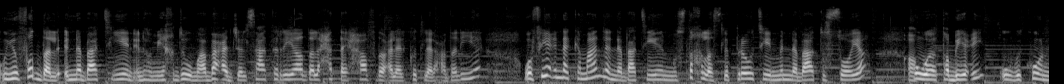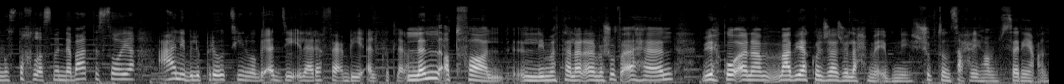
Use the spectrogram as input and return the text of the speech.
ويفضل النباتيين إنهم ياخذوه ما بعد جلسات الرياضة لحتى يحافظوا على الكتلة العضلية وفي عندنا كمان للنباتيين مستخلص البروتين من نبات الصويا. هو طبيعي وبيكون مستخلص من نبات الصويا عالي بالبروتين وبيؤدي إلى رفع بالكتلة. للأطفال اللي مثلا أنا بشوف أهل بيحكوا أنا ما بياكل دجاج ولحمة ابني شو بتنصحيهم سريعا؟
